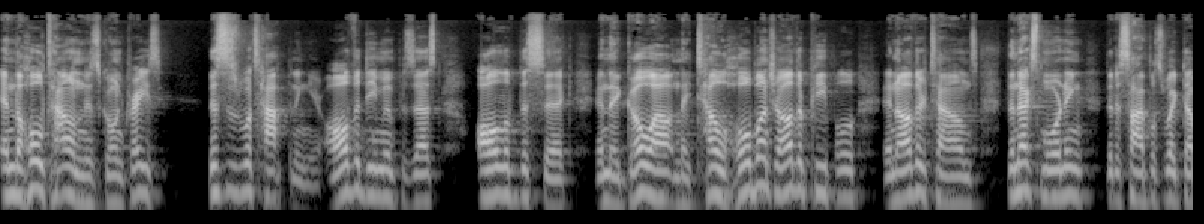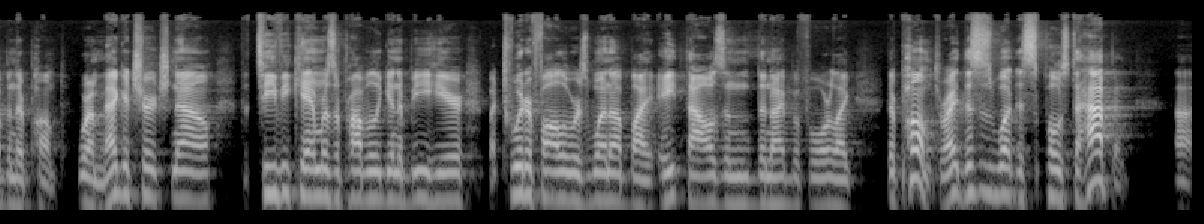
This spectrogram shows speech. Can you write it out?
and the whole town is going crazy. This is what's happening here. All the demon possessed, all of the sick, and they go out and they tell a whole bunch of other people in other towns. The next morning, the disciples wake up and they're pumped. We're a mega church now. The TV cameras are probably going to be here. My Twitter followers went up by 8,000 the night before. Like, they're pumped, right? This is what is supposed to happen. Uh,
